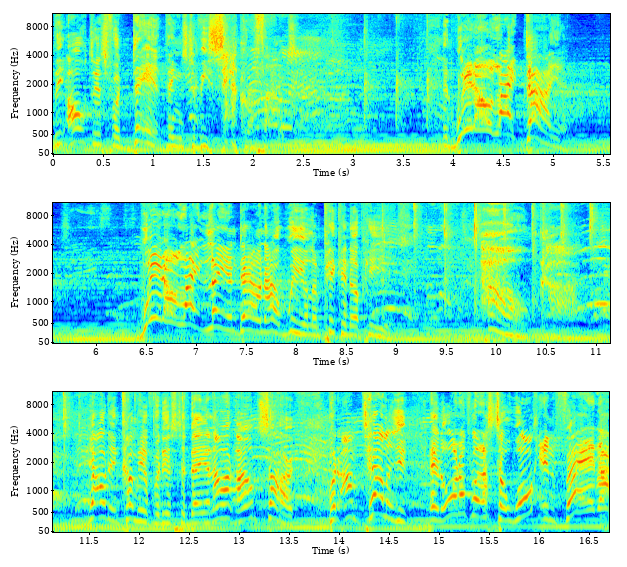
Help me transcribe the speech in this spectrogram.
The altar is for dead things to be sacrificed. And we don't like dying. We don't like laying down our will and picking up his. Oh. Y'all didn't come here for this today, and I, I'm sorry. But I'm telling you, in order for us to walk in favor,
